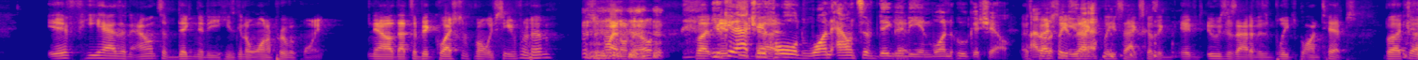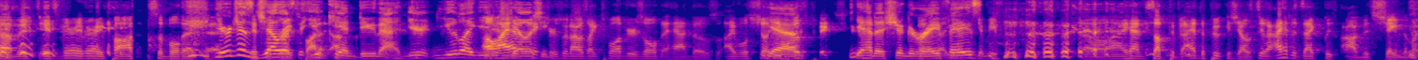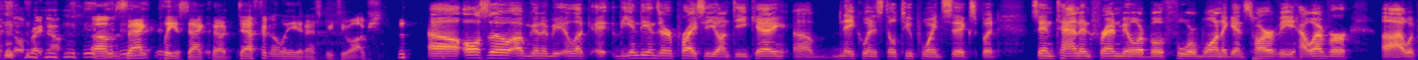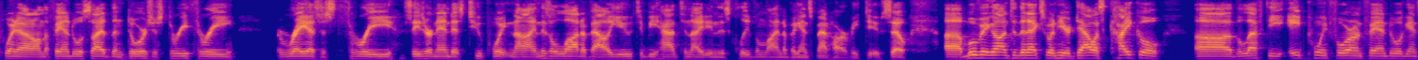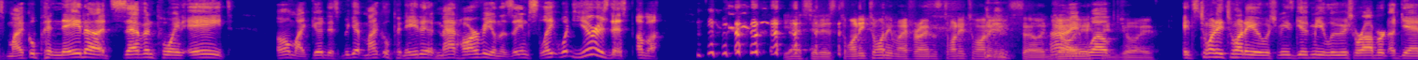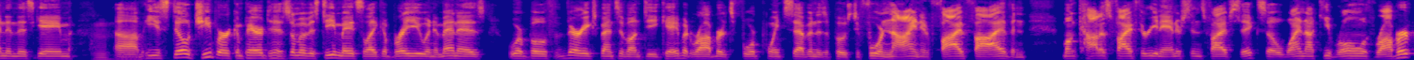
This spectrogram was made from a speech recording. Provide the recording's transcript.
if he has an ounce of dignity, he's going to want to prove a point. Now, that's a big question from what we've seen from him. So I don't know, but you can actually does, hold one ounce of dignity in one hookah shell, especially Zach Plesac because it, it, oozes out of his bleach blonde tips but um, it, it's very, very possible that uh, you're just jealous that you can't do that. You're you like you're oh, I have pictures you... when I was like 12 years old that had those. I will show yeah. you those pictures. You had a Sugar Ray uh, face. Yeah, me... oh, I had something. I had the puka shells. Dude, I had a Zach. Please, oh, I'm ashamed of myself right now. Um, Zach, please, Zach, though, definitely an SP two option. uh, also, I'm gonna be look. Eh, the Indians are pricey on DK. Uh, Naquin is still 2.6, but Santana and Franmil are both 4 1 against Harvey. However. Uh, I would point out on the FanDuel side, Lindor's is 3 3. Reyes is three. Cesar Hernandez 2.9. There's a lot of value to be had tonight in this Cleveland lineup against Matt Harvey, too. So uh, moving on to the next one here Dallas Keuchel, uh, the lefty, 8.4 on FanDuel against Michael Pineda at 7.8. Oh my goodness. We get Michael Pineda and Matt Harvey on the same slate. What year is this, Bubba? yes, it is 2020, my friends. 2020. So enjoy. Right, well, enjoy. It's 2020, which means give me Luis Robert again in this game. Mhm. Um, he's still cheaper compared to some of his teammates like Abreu and Jimenez, who are both very expensive on DK, but Roberts 4.7 as opposed to 4.9 and 5.5, and Moncada's 5.3 and Anderson's 5.6. So why not keep rolling with Robert?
